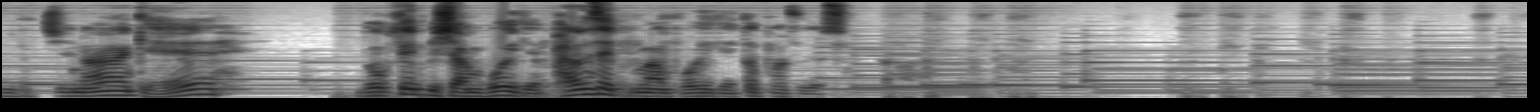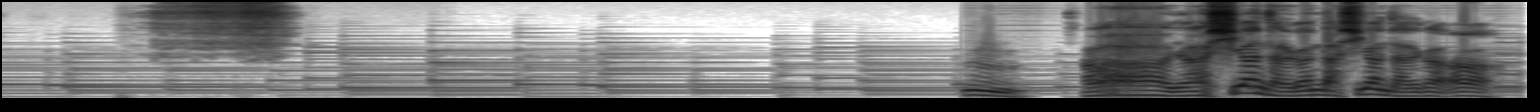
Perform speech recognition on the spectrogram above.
좀더 진하게, 녹색빛이 안 보이게, 파란색빛만 보이게 덮어주겠습니다. 음. 아, 야, 시간 잘 간다. 시간 잘 가. 아,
